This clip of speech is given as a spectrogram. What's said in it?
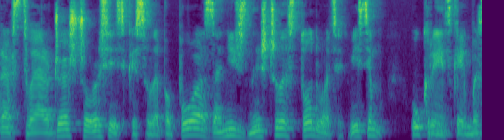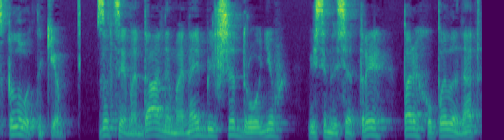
РФ стверджує, що російські сили ППО за ніч знищили 128 українських безпілотників. За цими даними, найбільше дронів 83 перехопили над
